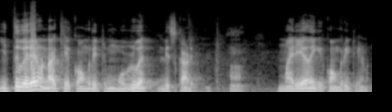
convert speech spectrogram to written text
ഇതുവരെ ഉണ്ടാക്കിയ കോൺക്രീറ്റ് മുഴുവൻ ഡിസ്കാർഡ് മര്യാദയ്ക്ക് കോൺക്രീറ്റ് ചെയ്യണം.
